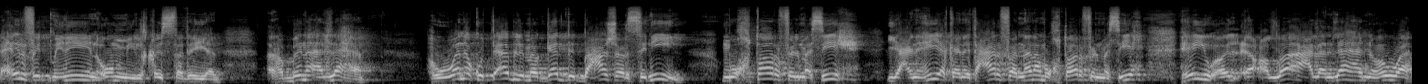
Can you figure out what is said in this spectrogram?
عرفت منين أمي القصة دي؟ ربنا قال لها هو أنا كنت قبل ما اتجدد بعشر سنين مختار في المسيح؟ يعني هي كانت عارفة إن أنا مختار في المسيح؟ هي الله أعلن لها إن هو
